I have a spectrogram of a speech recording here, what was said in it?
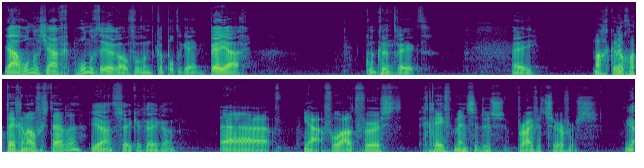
Ja, 100, jaar, 100 euro voor een kapotte game. Per jaar. Content traject. Hey, Mag ik er nog wat tegenover stellen? ja, zeker. Ga je gaan. Eh, ja, Fallout First geeft mensen dus private servers. Ja.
